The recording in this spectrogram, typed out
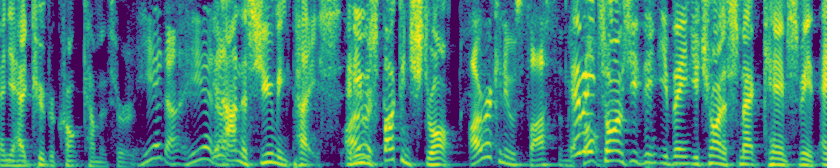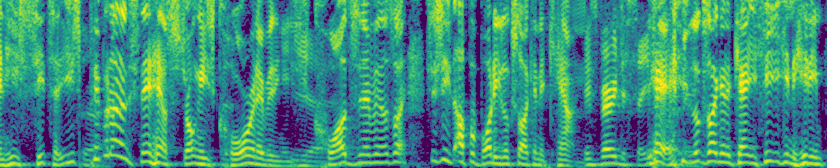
And you had Cooper Cronk coming through. He had, a, he had An a, unassuming pace, and I he re- was fucking strong. I reckon he was faster than How many Cronk. times do you think you've been you're trying to smack Cam Smith and he sits it? He's, People don't understand how strong his core and everything is, his Yeah. quads and everything. It's like just his upper body looks like an accountant. He's very deceiving. yeah, he looks like an accountant. You think you can hit him?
